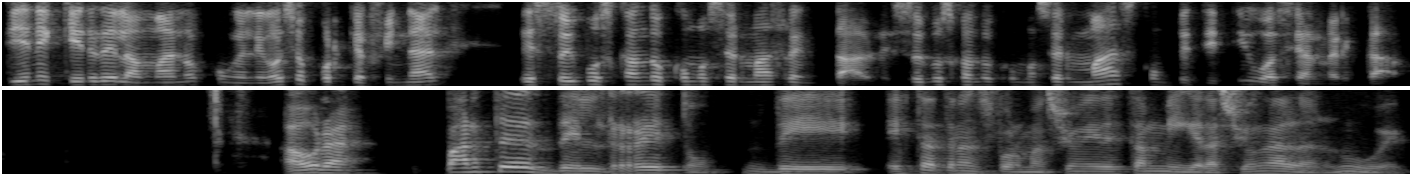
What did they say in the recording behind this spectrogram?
tiene que ir de la mano con el negocio, porque al final estoy buscando cómo ser más rentable, estoy buscando cómo ser más competitivo hacia el mercado. Ahora, parte del reto de esta transformación y de esta migración a la nube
